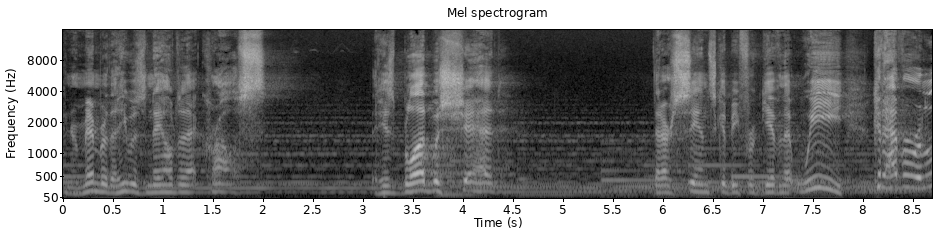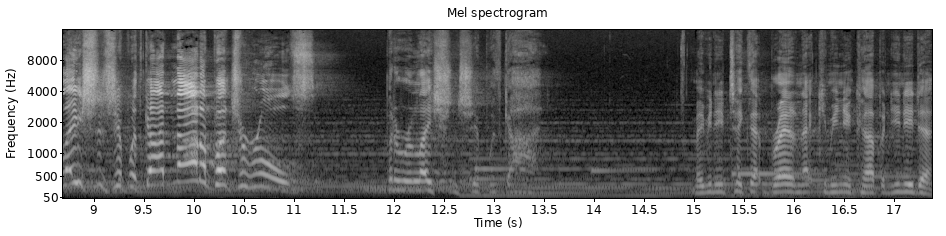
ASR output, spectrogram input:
And remember that He was nailed to that cross, that His blood was shed, that our sins could be forgiven, that we could have a relationship with God, not a bunch of rules, but a relationship with God. Maybe you need to take that bread and that communion cup and you need to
